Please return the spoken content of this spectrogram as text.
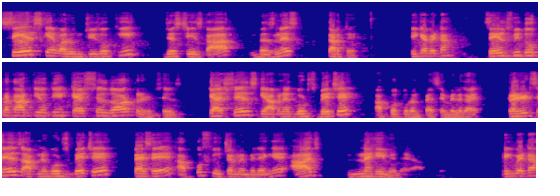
सेल्स केवल उन चीज़ों की जिस चीज़ का आप बिज़नेस करते हैं। ठीक है बेटा? सेल्स भी दो प्रकार की होती है कैश सेल्स और क्रेडिट सेल्स कैश सेल्स के आपने गुड्स बेचे, आपको तुरंत पैसे मिल गए। क्रेडिट सेल्स आपने गुड्स बेचे, पैसे आपको फ्यूचर में मिलेंगे, आज नहीं मिले आपको। ठीक बेटा?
